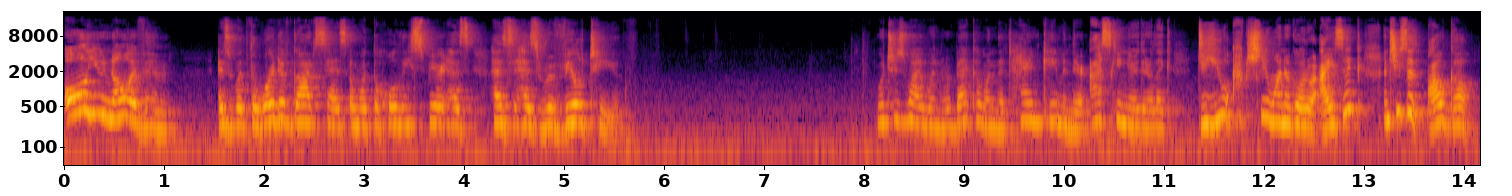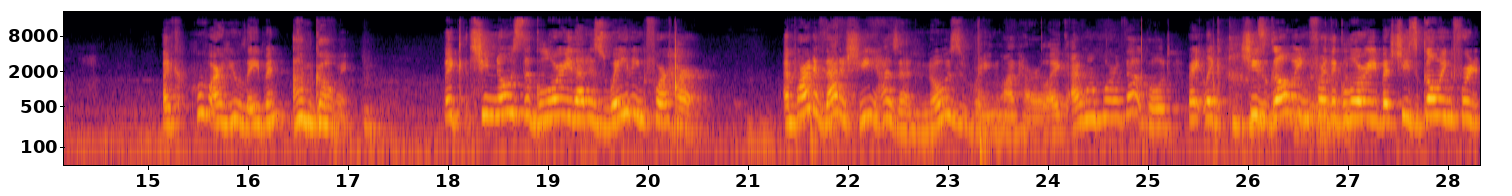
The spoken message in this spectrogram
all you know of him is what the Word of God says and what the Holy Spirit has, has, has revealed to you. Which is why when Rebecca, when the time came and they're asking her, they're like, Do you actually want to go to Isaac? And she says, I'll go. Like, who are you, Laban? I'm going. Like, she knows the glory that is waiting for her. And part of that is she has a nose ring on her. Like, I want more of that gold, right? Like, she's going for the glory, but she's going for,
